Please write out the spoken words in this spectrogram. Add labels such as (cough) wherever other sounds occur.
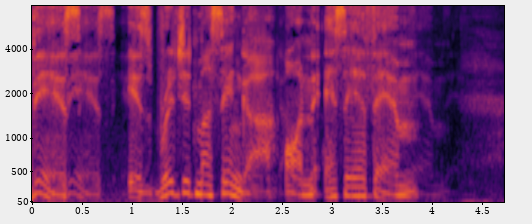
This is Bridget Masinga on SAFM.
